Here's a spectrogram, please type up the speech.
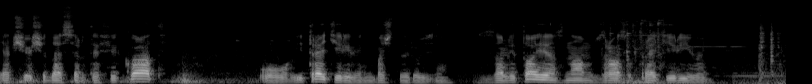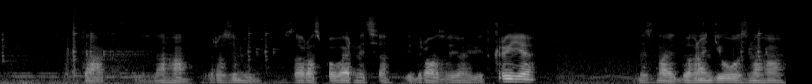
Якщо ще дасть сертифікат. О, і третій рівень, бачите, друзі. Залітає з нам зразу третій рівень. Так, ага, зрозумів. Зараз повернеться відразу його відкриє. Не знаю, до грандіозного.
